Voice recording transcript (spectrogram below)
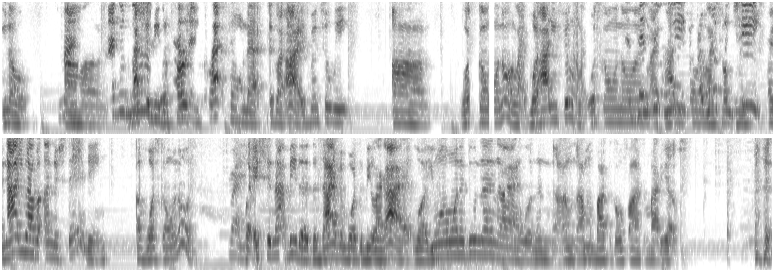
you know, right. um, that should be the first happening? platform that is like, all right, it's been two weeks. Um, what's going on? Like, what? How you feeling? Like, what's going on? Like, how weeks. you feeling? Like, and now you have an understanding of what's going on. Right. But it should not be the, the diving board to be like, all right, well, you don't want to do nothing. All right, well, then I'm, I'm about to go find somebody else. all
